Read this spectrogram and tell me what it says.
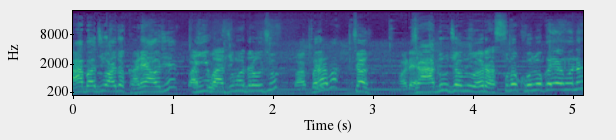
આ બાજુ આ તો ઘરે આવજે. અહીં બાજુમાં જ રહું છું. બરાબર? ચાલ. મળ્યા. જાદુ જબરું. રસ્તો ખોલો કરી મને?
